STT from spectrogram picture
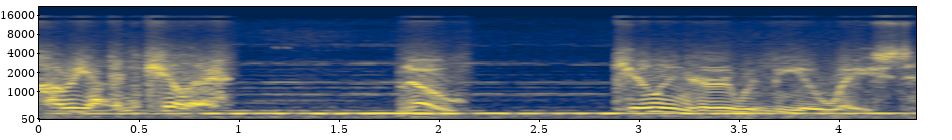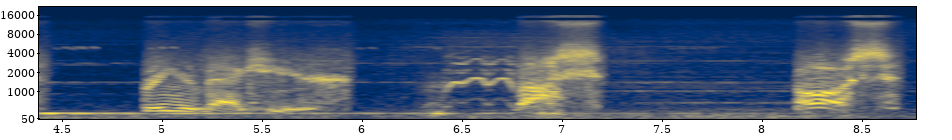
Hurry up and kill her. No. Killing her would be a waste. Bring her back here. Boss! Boss.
